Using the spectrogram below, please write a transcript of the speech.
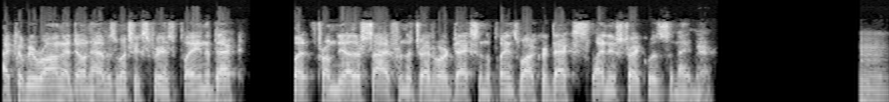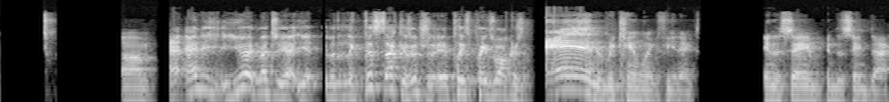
I could be wrong. I don't have as much experience playing the deck, but from the other side, from the Dreadhorde decks and the Planeswalker decks, Lightning Strike was a nightmare. Hmm. Um, Andy, you had mentioned yeah, yeah, like this deck is interesting. It plays Planeswalkers and Rekindling Phoenix in the same in the same deck.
